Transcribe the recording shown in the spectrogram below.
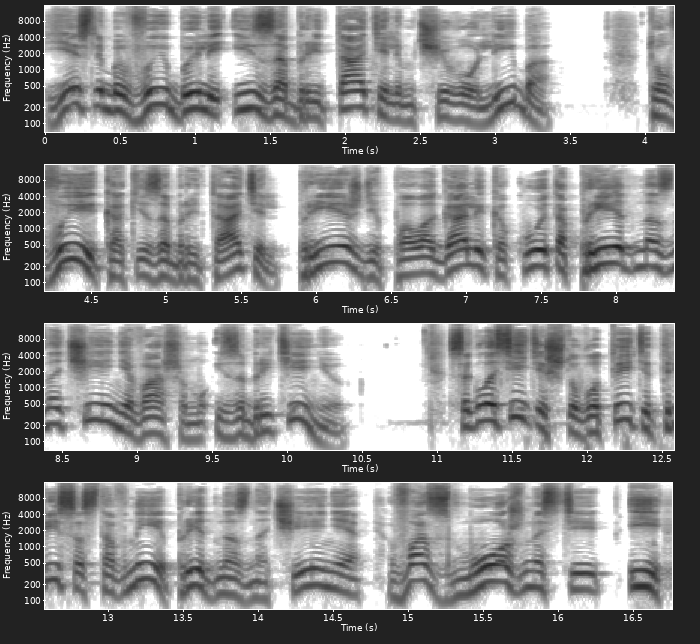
Если бы вы были изобретателем чего-либо, то вы, как изобретатель, прежде полагали какое-то предназначение вашему изобретению. Согласитесь, что вот эти три составные предназначения, возможности и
